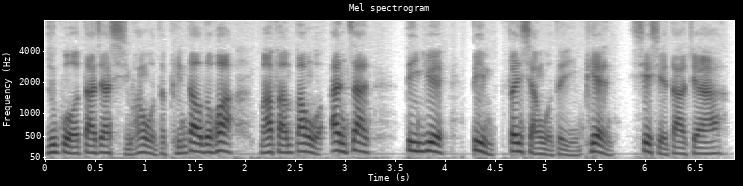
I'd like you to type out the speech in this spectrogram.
如果大家喜欢我的频道的话，麻烦帮我按赞、订阅并分享我的影片，谢谢大家。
